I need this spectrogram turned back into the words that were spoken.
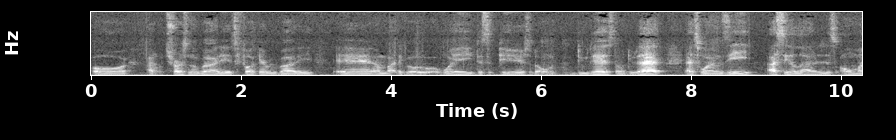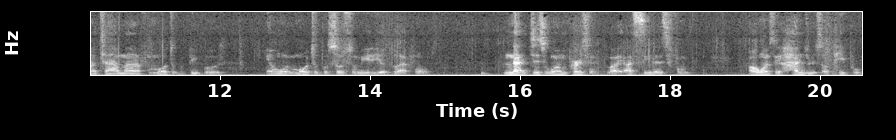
or "I don't trust nobody. It's fuck everybody." and I'm about to go away, disappear, so don't do this, don't do that, X, Y, and Z. I see a lot of this on my timeline from multiple people and on multiple social media platforms. Not just one person. Like I see this from I want to say hundreds of people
